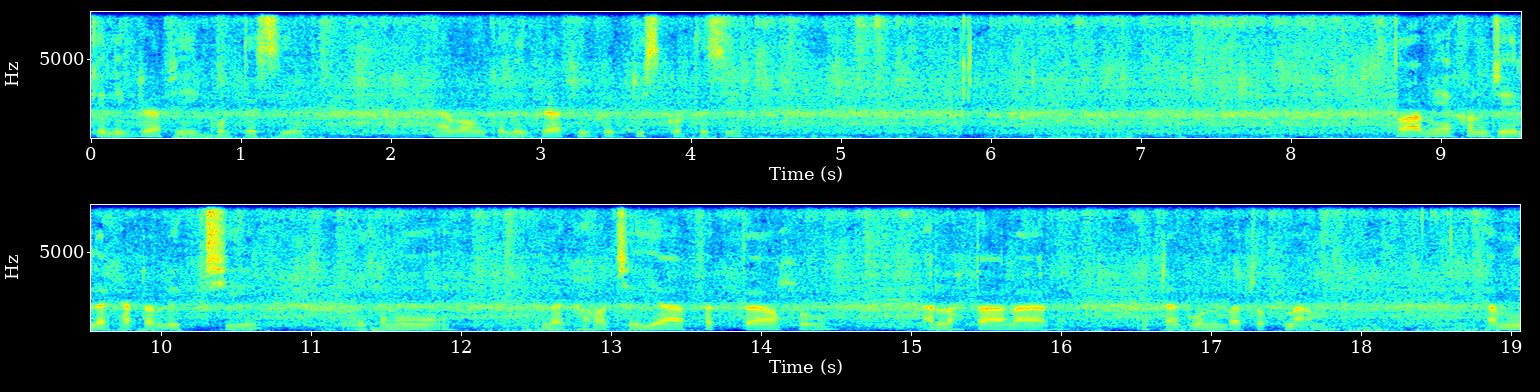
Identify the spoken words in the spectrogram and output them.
ক্যালিগ্রাফি করতেছি এবং ক্যালিগ্রাফি প্র্যাকটিস করতেছি। তো আমি এখন যে লেখাটা লিখছি, এখানে লেখা হচ্ছে, ইয়া ফত্তাহ, আল্লাহ তালার একটা গুণবাচক নাম। আমি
